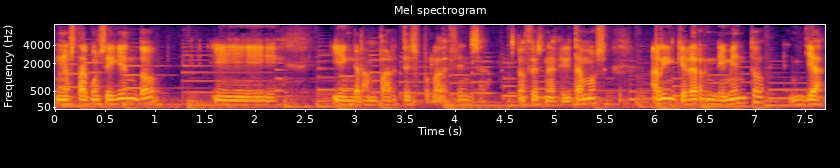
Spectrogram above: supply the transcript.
no está consiguiendo y, en gran parte es por la defensa. Entonces necesitamos alguien que dé rendimiento ya.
